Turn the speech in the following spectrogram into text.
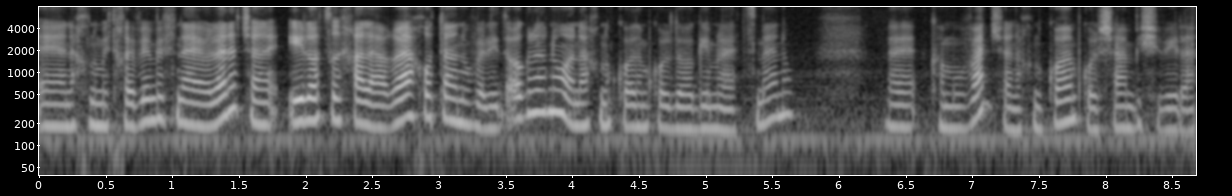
אה, אנחנו מתחייבים בפני היולדת שהיא לא צריכה לארח אותנו ולדאוג לנו, אנחנו קודם כל דואגים לעצמנו. וכמובן שאנחנו קודם כל שם בשבילה.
